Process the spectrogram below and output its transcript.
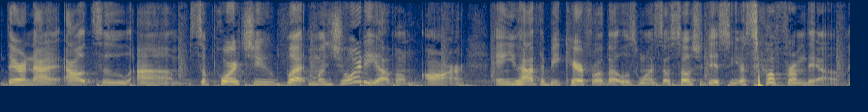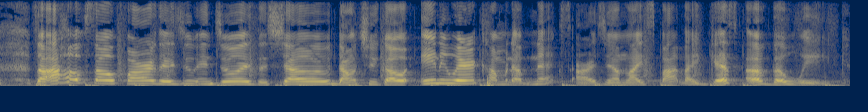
they're not out to um, support you, but majority of them are, and you have to be careful of those ones. So social distance yourself from them. So I hope so far that you enjoyed the show. Don't you go anywhere. Coming up next, our Gem Light Spotlight guest of the week.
